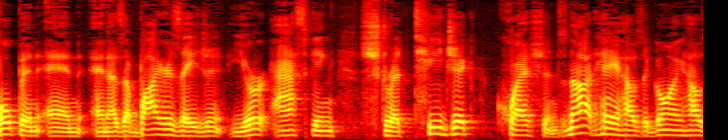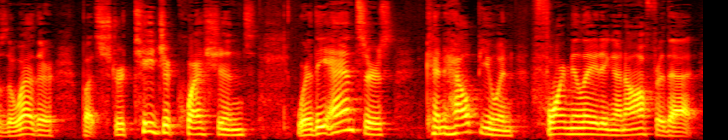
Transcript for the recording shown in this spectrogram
open and, and as a buyer's agent, you're asking strategic questions. Not, hey, how's it going? How's the weather? But strategic questions where the answers can help you in formulating an offer that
